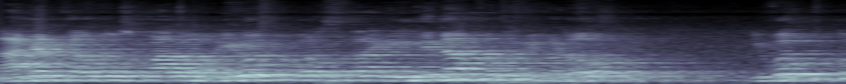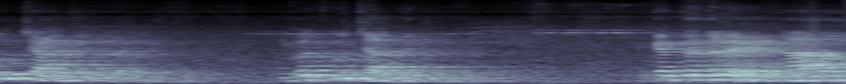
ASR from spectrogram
ನಾನೇ ಹೇಳ್ತಾ ಸುಮಾರು ಐವತ್ತು ವರ್ಷದ ಹಿಂದಿನ ಪತ್ರಿಕೆಗಳು ಇವತ್ತಿಗೂ ಚಾಲ್ತಿದ್ದಾರೆ ಇವತ್ತಿಗೂ ಚಾಲ್ತಿದ್ದಾರೆ ಯಾಕಂತಂದರೆ ನಾನು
